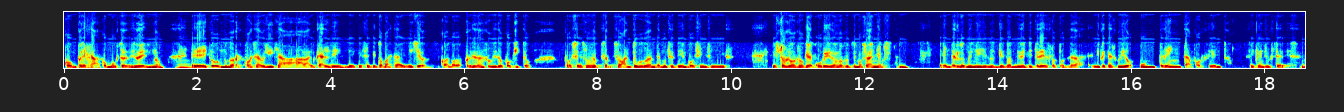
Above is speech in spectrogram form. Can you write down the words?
compleja, como ustedes ven, ¿no? Mm. Eh, todo el mundo responsabiliza al alcalde de que es el que toma esta decisión, cuando los precios han subido poquito, pues eso se, mantuvo durante mucho tiempo sin subir. Esto es lo que ha ocurrido en los últimos años. Entre el 2010 y el 2023 el IPC ha subido un 30% fíjense ustedes. Mm.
